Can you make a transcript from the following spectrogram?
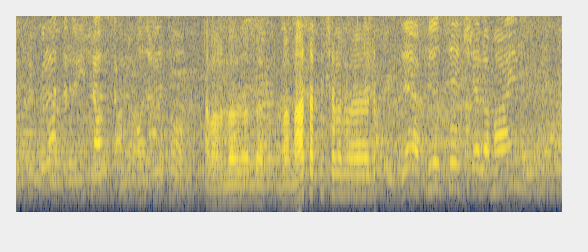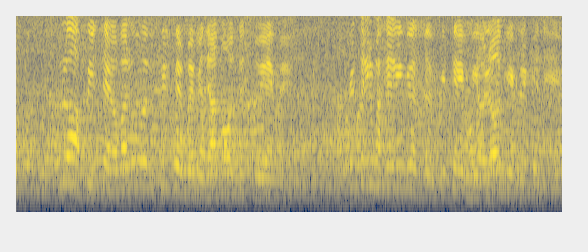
זה צירקולציה, זה נשאר שם וחוזר לפה. אבל לא- לא- לא- מה התפקיד של. זה הפילטר של המים? הוא לא הפילטר, אבל הוא פילטר במידה מאוד מסוימת. פילטרים אחרים יש, פילטרים ביולוגיים למיניהם.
